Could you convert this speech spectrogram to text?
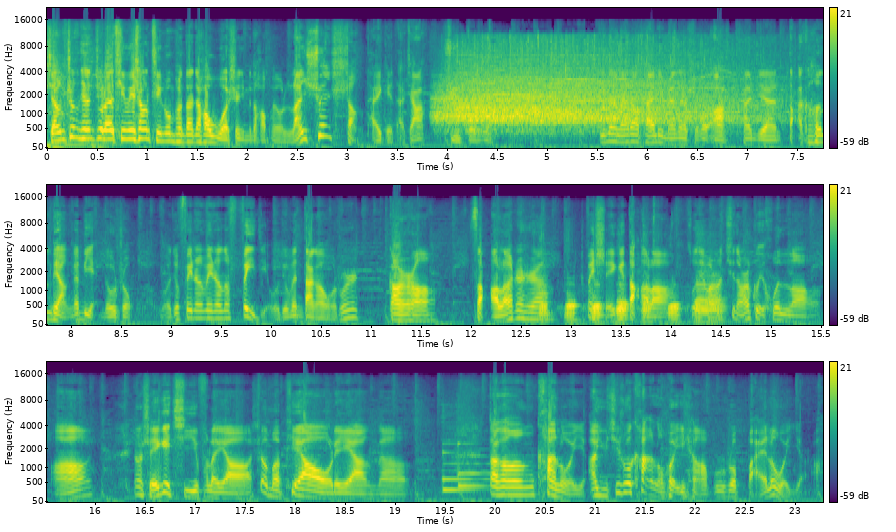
想挣钱就来听微商，听众朋友大家好，我是你们的好朋友蓝轩，上台给大家鞠躬了。今天来到台里面的时候啊，看见大刚两个脸都肿了，我就非常非常的费解，我就问大刚，我说是刚儿啊，咋了这是？被谁给打了？昨天晚上去哪儿鬼混了啊？让谁给欺负了呀？这么漂亮呢？大刚看了我一眼啊，与其说看了我一眼啊，不如说白了我一眼啊。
